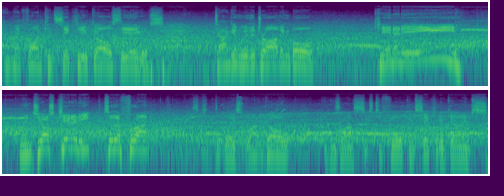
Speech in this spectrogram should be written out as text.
Can they find consecutive goals, the Eagles? Duggan with a driving ball. Kennedy. And Josh Kennedy to the front. He's kicked at least one goal in his last 64 consecutive games.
